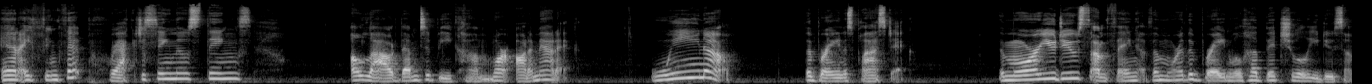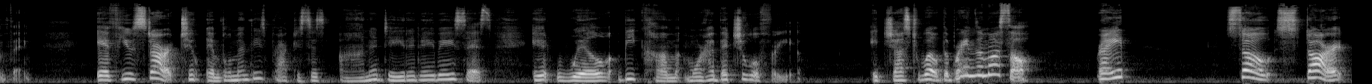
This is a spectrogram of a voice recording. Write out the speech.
And I think that practicing those things allowed them to become more automatic. We know the brain is plastic. The more you do something, the more the brain will habitually do something. If you start to implement these practices on a day to day basis, it will become more habitual for you. It just will. The brain's a muscle, right? So start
